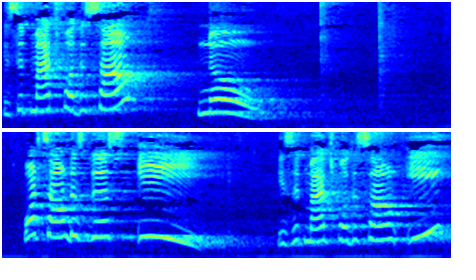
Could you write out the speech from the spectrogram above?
Is it match for the sound? No. What sound is this? E. Is it match for the sound E?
